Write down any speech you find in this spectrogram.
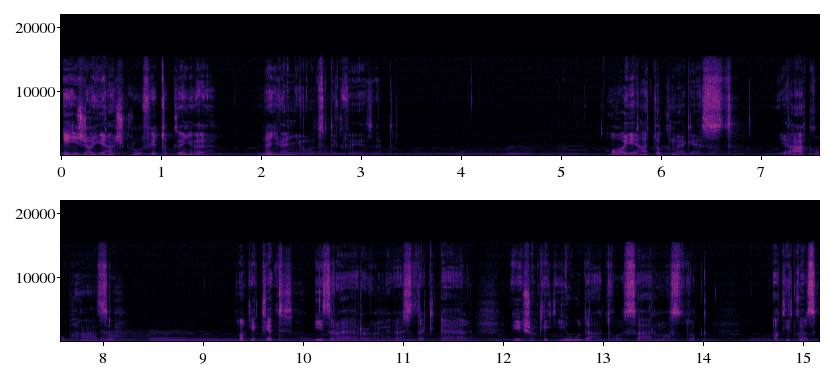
Ézsaiás próféta könyve, 48. fejezet. Halljátok meg ezt, Jákob háza, akiket Izraelről neveztek el, és akik Júdától származtok, akik az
